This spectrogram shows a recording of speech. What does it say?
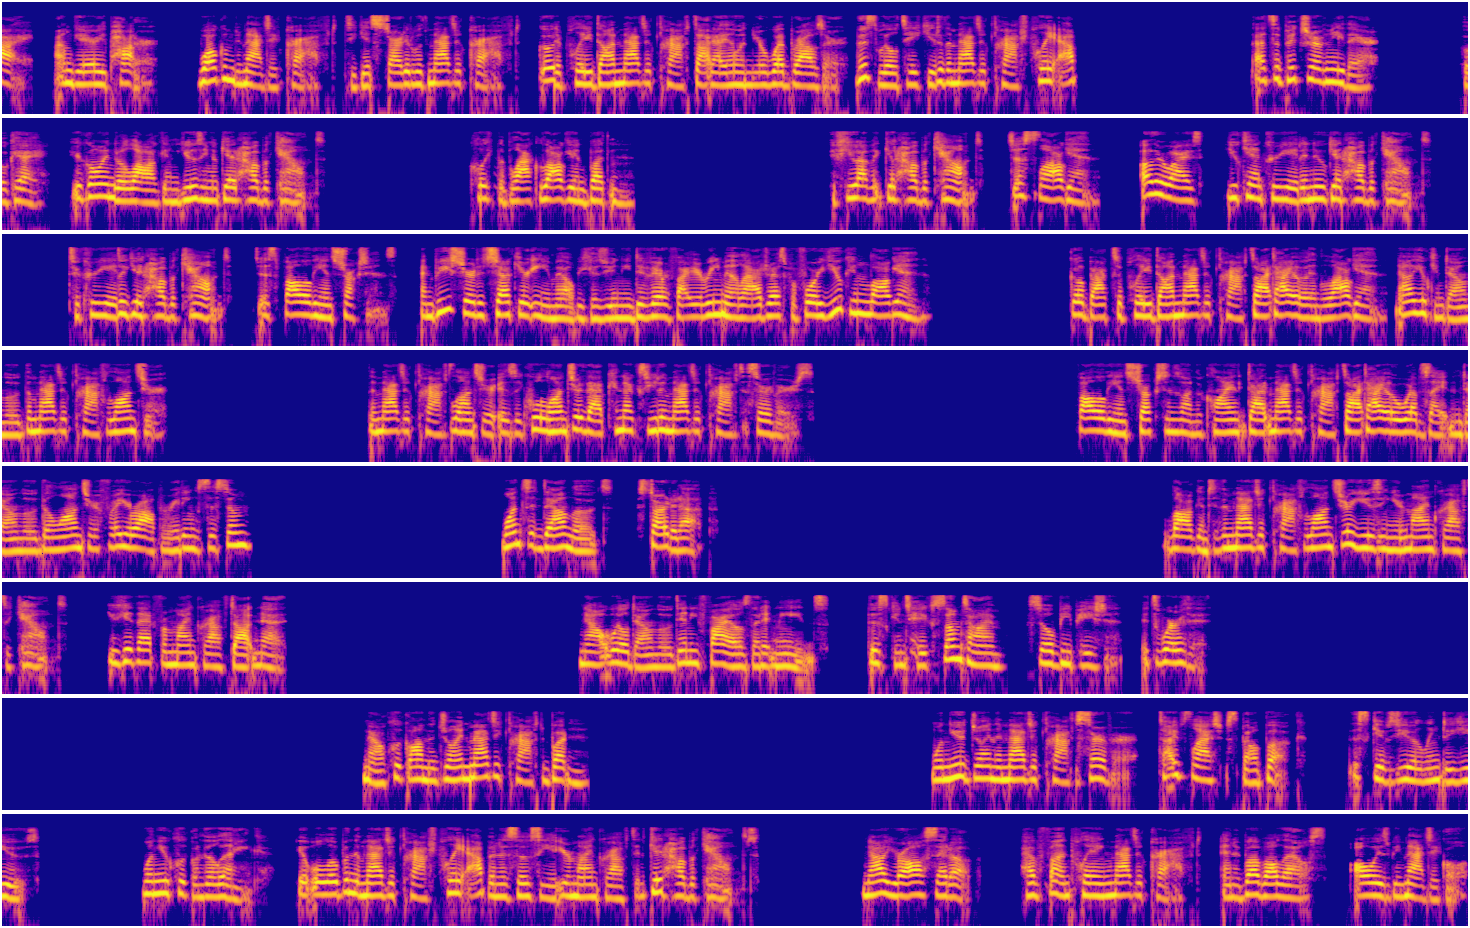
Hi, I'm Gary Potter. Welcome to Magikcraft. To get started with Magikcraft, go to play.magikcraft.io in your web browser. This will take you to the Magikcraft Play app. That's a picture of me there. Okay, you're going to log in using a GitHub account. Click the black login button. If you have a GitHub account, just log in. Otherwise, you can't create a new GitHub account. To create a GitHub account, just follow the instructions, and be sure to check your email because you need to verify your email address before you can log in. Go back to play.magikcraft.io and log in. Now you can download the Magikcraft launcher. The Magikcraft launcher is a cool launcher that connects you to Magikcraft servers. Follow the instructions on the client.magikcraft.io website and download the launcher for your operating system. Once it downloads, start it up. Log into the Magikcraft launcher using your Minecraft account. You get that from Minecraft.net. Now it will download any files that it needs. This can take some time, still be patient. It's worth it! Now click on the Join Magikcraft button. When you join the Magikcraft server, type slash spellbook. This gives you a link to use. When you click on the link, it will open the Magikcraft Play app and associate your Minecraft and GitHub accounts. Now you're all set up. Have fun playing Magikcraft, and above all else, always be magical!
